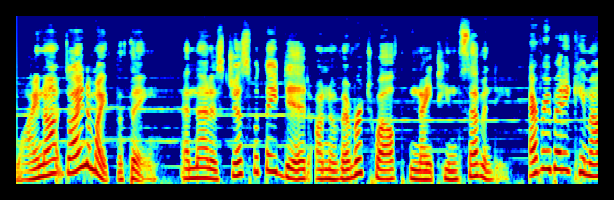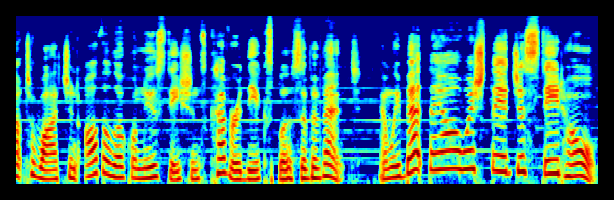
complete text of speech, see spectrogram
Why not dynamite the thing? And that is just what they did on November 12, 1970. Everybody came out to watch, and all the local news stations covered the explosive event. And we bet they all wished they had just stayed home.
